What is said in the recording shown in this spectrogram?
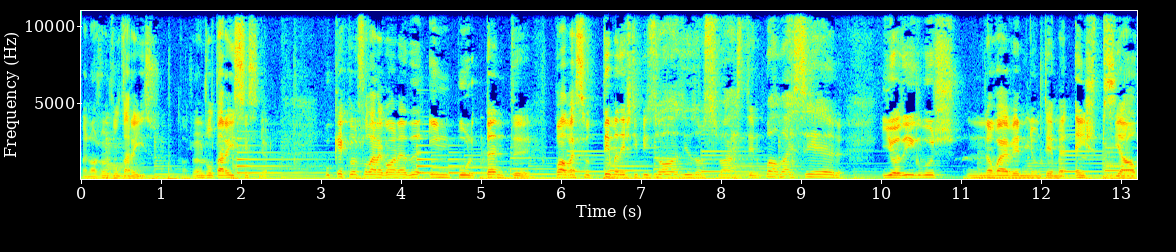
Mas nós vamos voltar a isso. Nós vamos voltar a isso, sim senhor. O que é que vamos falar agora de importante? Qual vai ser o tema deste episódio, Dom Sebastian? Qual vai ser? E eu digo-vos, não vai haver nenhum tema em especial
